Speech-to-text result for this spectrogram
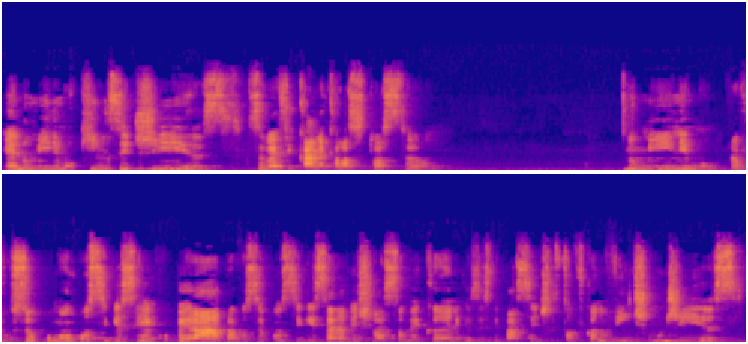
é no mínimo 15 dias que você vai ficar naquela situação. No mínimo, para o seu pulmão conseguir se recuperar, para você conseguir sair da ventilação mecânica. Existem pacientes que estão ficando 21 dias.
